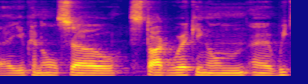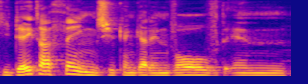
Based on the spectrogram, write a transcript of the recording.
Uh, you can also start working on uh, Wikidata things. You can get involved in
